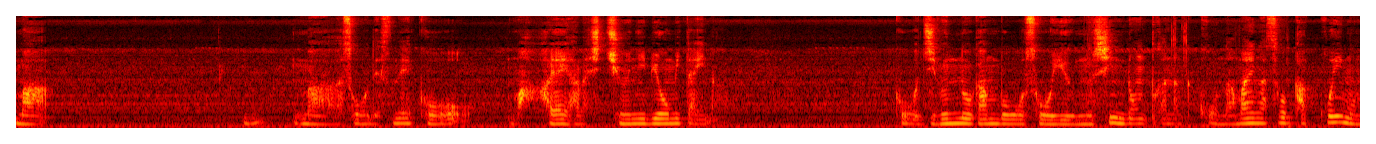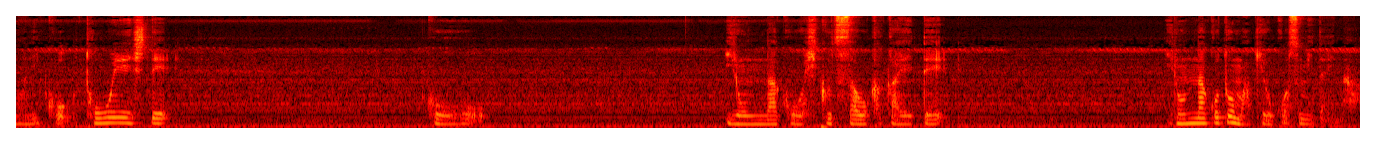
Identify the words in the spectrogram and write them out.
まあまあそうですねこう、まあ、早い話中二病みたいなこう自分の願望をそういう無神論とかなんかこう名前がすごくかっこいいものにこう投影してこういろんなこう卑屈さを抱えていろんなことを巻き起こすみたいな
